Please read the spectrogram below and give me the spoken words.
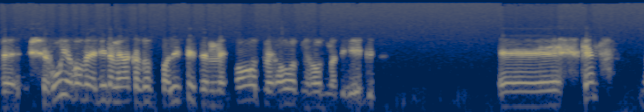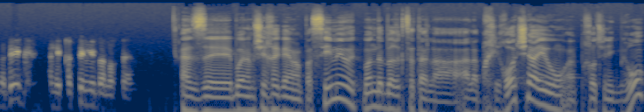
וכשהוא יבוא ויגיד אמירה כזאת פוליטית זה מאוד מאוד מאוד מדאיג. אה, כן, מדאיג, אני פסימי בנושא. אז אה, בואי נמשיך רגע עם הפסימיות, בוא נדבר קצת על, ה, על הבחירות שהיו, הבחירות שנגמרו.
